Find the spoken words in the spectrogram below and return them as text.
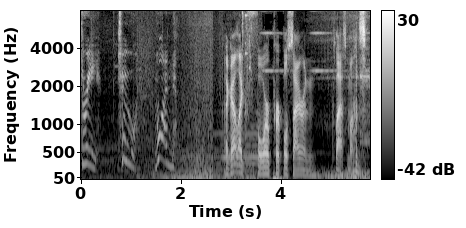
three, two, one. I got like four purple siren class mods.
